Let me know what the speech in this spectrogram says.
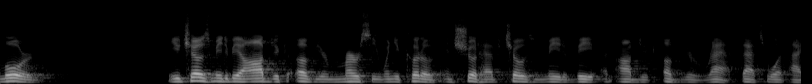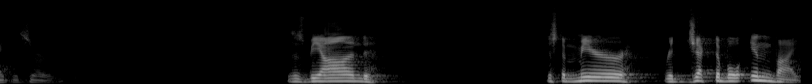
Lord. You chose me to be an object of your mercy when you could have and should have chosen me to be an object of your wrath. That's what I deserve. This is beyond just a mere rejectable invite,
